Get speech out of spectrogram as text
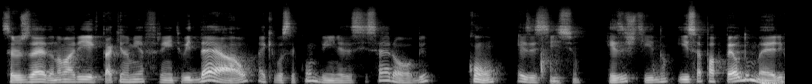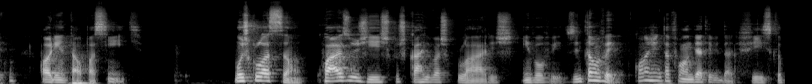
seu José, Dona Maria, que está aqui na minha frente, o ideal é que você combine exercício aeróbio com exercício resistido. Isso é papel do médico orientar o paciente. Musculação. Quais os riscos cardiovasculares envolvidos? Então, vê, quando a gente está falando de atividade física,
